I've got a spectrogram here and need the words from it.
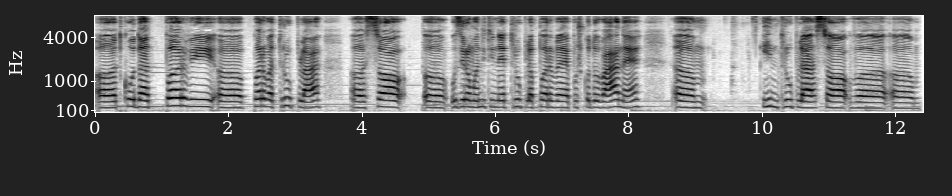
Uh, tako da prvi, uh, prva trupla uh, so, uh, oziroma niti ne trupla, prve poškodovane. Um, In trupla so v um,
